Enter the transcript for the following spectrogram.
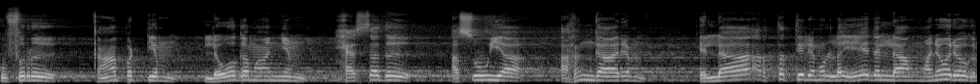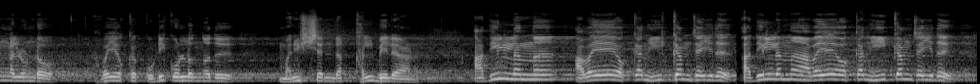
കുഫർ കാപ്പട്യം ലോകമാന്യം ഹസദ് അസൂയ അഹങ്കാരം എല്ലാ അർത്ഥത്തിലുമുള്ള ഏതെല്ലാം മനോരോഗങ്ങളുണ്ടോ അവയൊക്കെ കുടികൊള്ളുന്നത് മനുഷ്യന്റെ കൽബിലാണ്. അതിൽ നിന്ന് അവയെയൊക്കെ നീക്കം ചെയ്ത് അതിൽ നിന്ന് അവയെയൊക്കെ നീക്കം ചെയ്ത്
